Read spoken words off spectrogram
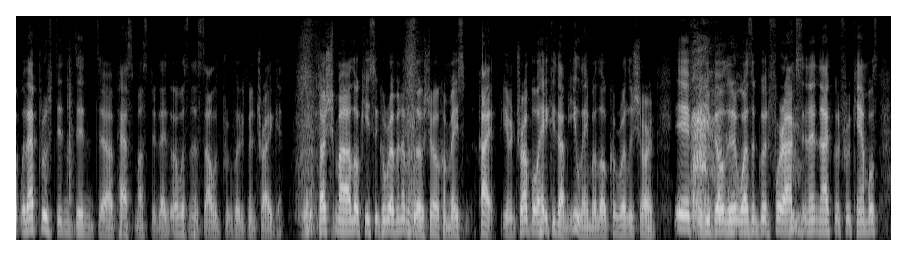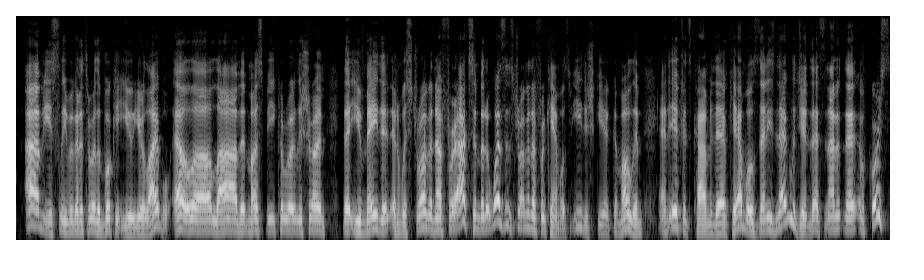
well, that proof didn't didn't uh, pass muster. That wasn't a solid proof. We're going to try again. Tashma lo chayef. You're in trouble. Hey kidam. If when you build it, it wasn't good for oxen and not good for camels. Obviously, we're going to throw the book at you. You're liable. Ella lav. It must be that you made it and was strong enough for oxen, but it wasn't strong enough for camels. And if it's common to have camels, then he's negligent. That's not that. Of course.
